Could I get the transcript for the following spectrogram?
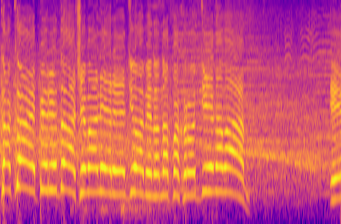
Какая передача Валерия Демина на Фахрудинова! И...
